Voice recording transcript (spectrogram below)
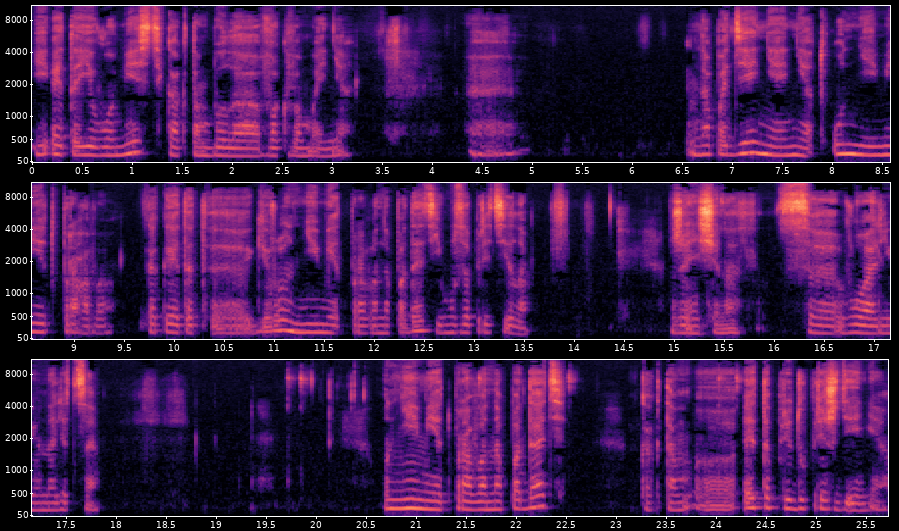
И это его месть, как там было в Аквамене. Э, нападения нет, он не имеет права. Как этот э, герой, он не имеет права нападать, ему запретила женщина с вуалью на лице он не имеет права нападать, как там, э, это предупреждение.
